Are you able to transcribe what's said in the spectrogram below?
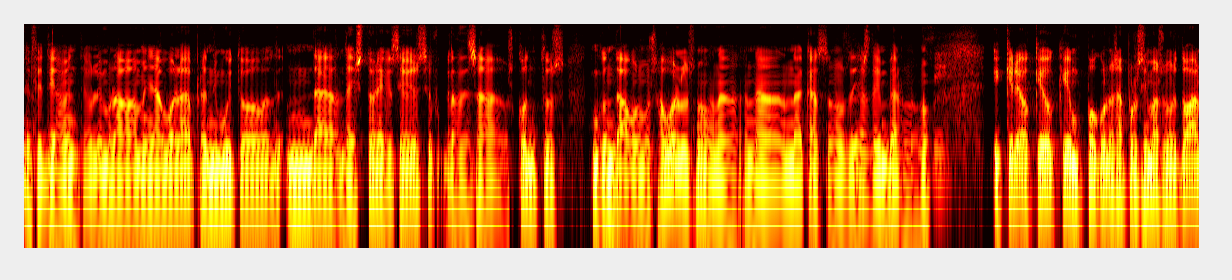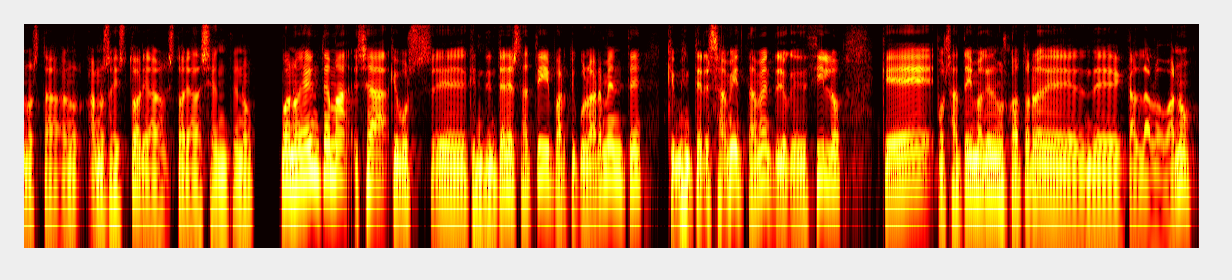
Efectivamente, eu lembro a miña abuela, aprendi moito da, da historia que se oxe gracias aos contos que me contaban os meus abuelos non? Na, na, na casa nos días de inverno. Non? Sí. E creo que o que un pouco nos aproxima sobre todo a, nosa, a nosa historia, a historia da xente. Non? Bueno, hai un tema xa que vos eh, que te interesa a ti particularmente, que me interesa a mí tamén, teño que dicilo, que é pois, a teima que temos coa torre de, de Caldaloba, non?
